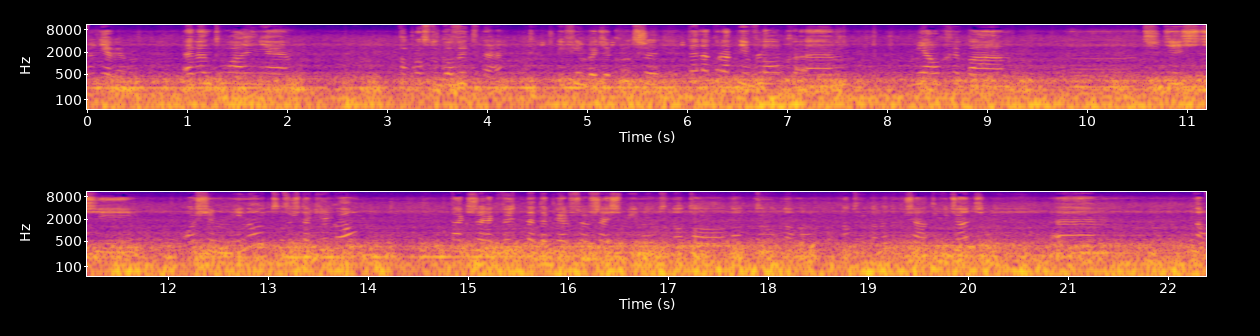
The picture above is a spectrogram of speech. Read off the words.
no nie wiem, ewentualnie po prostu go wytnę i film będzie krótszy. Ten akuratnie vlog ym, miał chyba 38 minut, coś takiego. Także jak wytnę te pierwsze 6 minut, no to no trudno, no, no trudno, będę musiała to wyciąć. No,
